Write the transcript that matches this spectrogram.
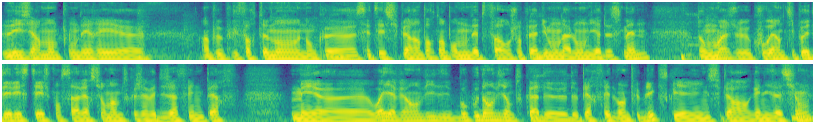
légèrement pondéré euh, un peu plus fortement. Donc, euh, c'était super important pour nous d'être fort au championnat du monde à Londres il y a deux semaines. Donc, moi, je courais un petit peu délesté. Je pensais à Vers-sur-Marne parce que j'avais déjà fait une perf. Mais euh, ouais, il y avait envie, beaucoup d'envie en tout cas de, de perfer devant le public parce qu'il y a eu une super organisation.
